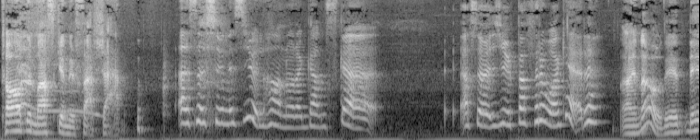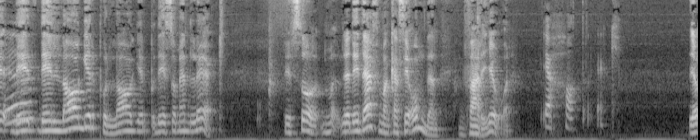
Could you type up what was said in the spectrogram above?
Ta av dig masken nu farsan. Alltså Sunes jul har några ganska alltså djupa frågor. I know, det är, det, Ja. det, är, det är lager på lager, på, det är som en lök. Det är, så, det är därför man kan se om den varje år. Jag hatar. Ja,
